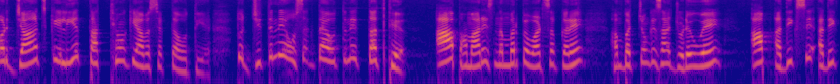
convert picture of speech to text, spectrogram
और जाँच के लिए तथ्यों की आवश्यकता होती है। तो जितने हो सकता है उतने तथ्य आप हमारे इस नंबर पर व्हाट्सअप करें। हम बच्चों के साथ जुड़े हुए हैं। आप अधिक से अधिक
